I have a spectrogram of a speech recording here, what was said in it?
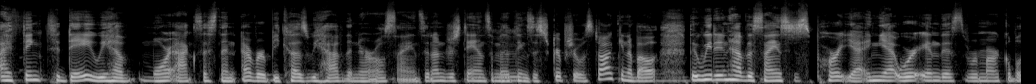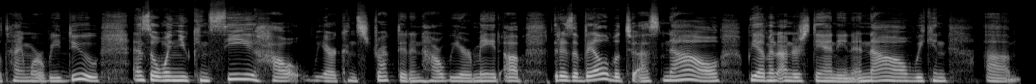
I think today we have more access than ever because we have the neuroscience and understand some of the mm. things the scripture was talking about that we didn't have the science to support yet. And yet we're in this remarkable time where we mm. do. And so when you can see how we are constructed and how we are made up that is available to us now, we have an understanding. And now we can um,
